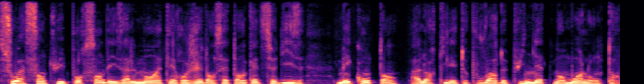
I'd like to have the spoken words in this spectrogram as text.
68% des Allemands interrogés dans cette enquête se disent mécontents alors qu'il est au pouvoir depuis nettement moins longtemps.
